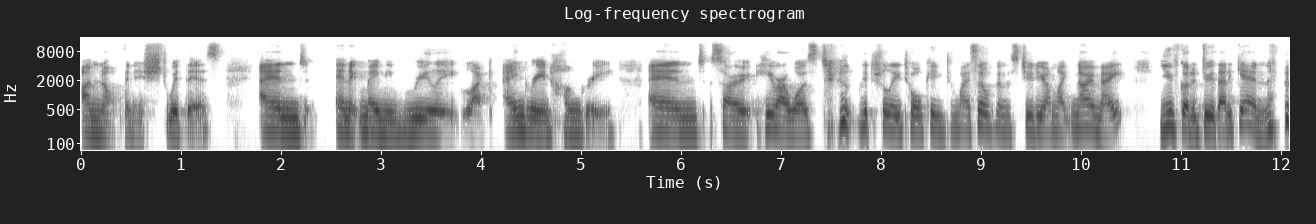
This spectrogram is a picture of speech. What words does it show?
I'm not finished with this. And and it made me really like angry and hungry. And so here i was literally talking to myself in the studio. I'm like no mate you've got to do that again.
